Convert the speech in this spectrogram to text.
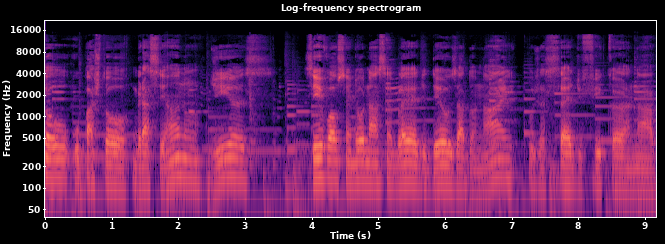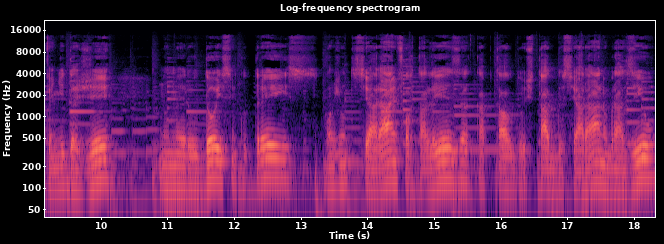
Sou o pastor Graciano Dias, sirvo ao Senhor na Assembleia de Deus Adonai, cuja sede fica na Avenida G, número 253, Conjunto Ceará, em Fortaleza, capital do estado do Ceará, no Brasil.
